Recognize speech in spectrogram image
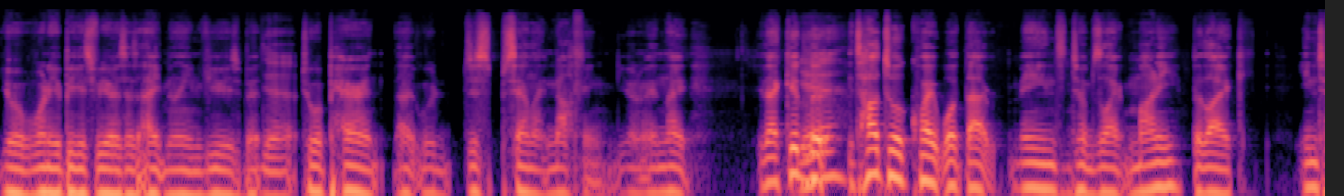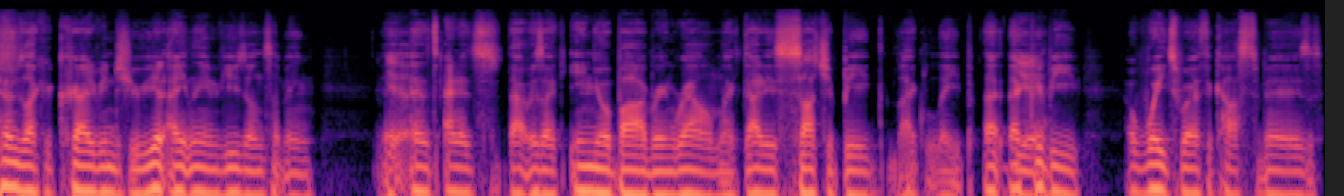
your one of your biggest videos has eight million views, but yeah, to a parent that would just sound like nothing. You know what I mean? Like that could Yeah. it's hard to equate what that means in terms of like money, but like in terms of like a creative industry, if you get eight million views on something, Yeah. and it's, and it's that was like in your barbering realm, like that is such a big like leap. That that Yeah. could be a week's worth of customers,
